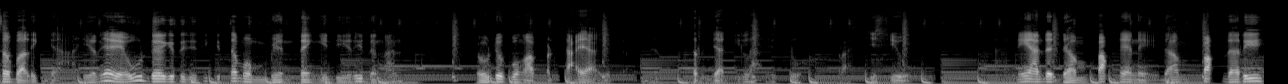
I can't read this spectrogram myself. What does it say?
sebaliknya. Akhirnya ya udah gitu. Jadi kita membentengi diri dengan ya udah gue nggak percaya gitu. Terjadilah itu trust issue. Nah, ini ada dampaknya nih, dampak dari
